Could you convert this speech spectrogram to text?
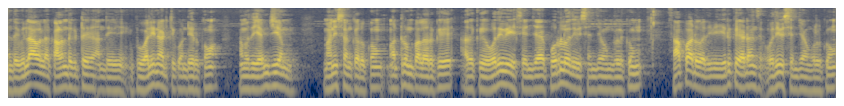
அந்த விழாவில் கலந்துக்கிட்டு அந்த இப்போ வழிநடத்தி கொண்டிருக்கோம். நமது எம்ஜிஎம் மணிசங்கருக்கும் மற்றும் பலருக்கு அதுக்கு உதவி செஞ்ச பொருள் உதவி செஞ்சவங்களுக்கும் சாப்பாடு உதவி இருக்க இடம் உதவி செஞ்சவங்களுக்கும்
